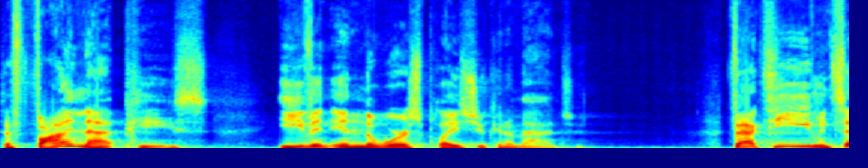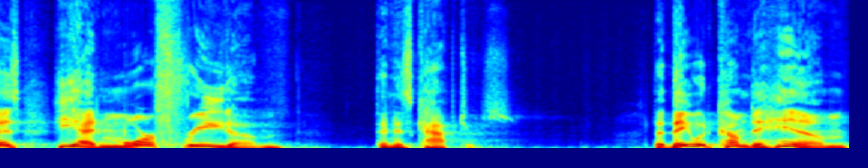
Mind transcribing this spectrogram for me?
to find that peace, even in the worst place you can imagine. In fact, he even says he had more freedom than his captors, that they would come to him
